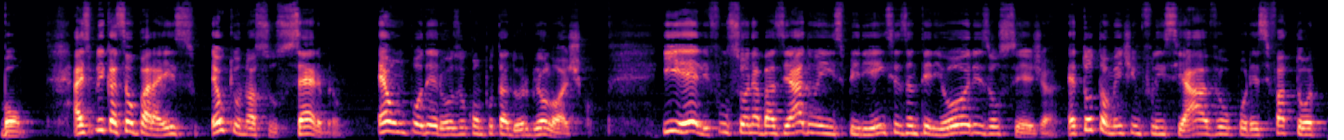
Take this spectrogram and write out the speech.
Bom, a explicação para isso é o que o nosso cérebro é um poderoso computador biológico. E ele funciona baseado em experiências anteriores, ou seja, é totalmente influenciável por esse fator,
